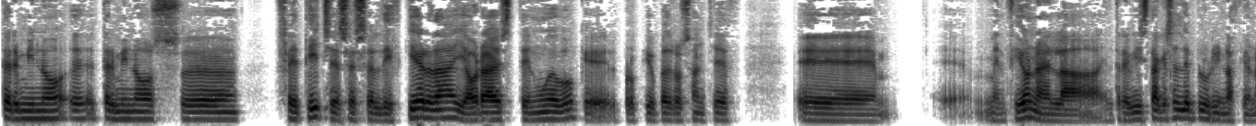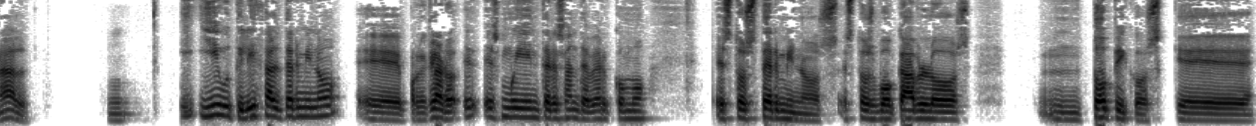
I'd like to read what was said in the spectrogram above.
eh, términos eh, fetiches es el de izquierda y ahora este nuevo que el propio Pedro Sánchez eh, menciona en la entrevista, que es el de plurinacional. Mm. Y, utiliza el término, porque claro, e, es muy interesante ver cómo estos términos, estos vocablos tópicos que,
